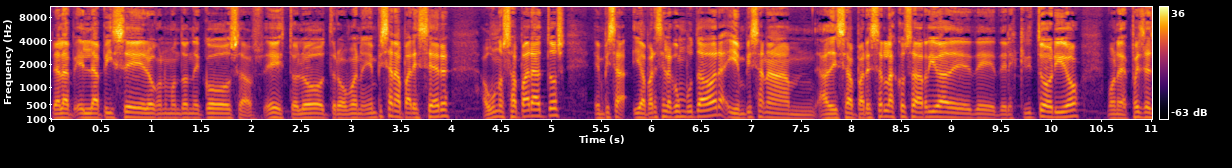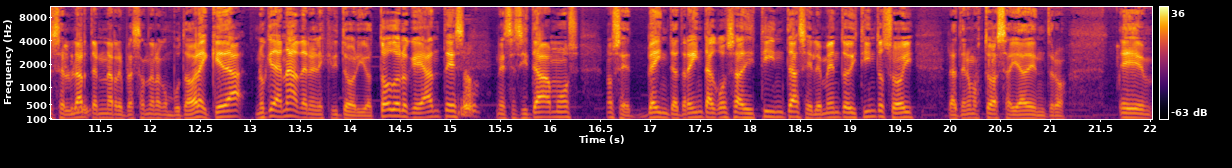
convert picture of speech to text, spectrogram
el lapicero con un montón de cosas, esto, lo otro. Bueno, empiezan a aparecer algunos aparatos, empieza y aparece la computadora y empiezan a, desaparecer las cosas arriba del escritorio. Bueno, después el celular termina reemplazando la computadora y queda no queda nada en el escritorio. Todo lo que antes necesitábamos, no sé, 20, 30 cosas distintas, elementos distintos, hoy la tenemos todas ahí adentro. Eh,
